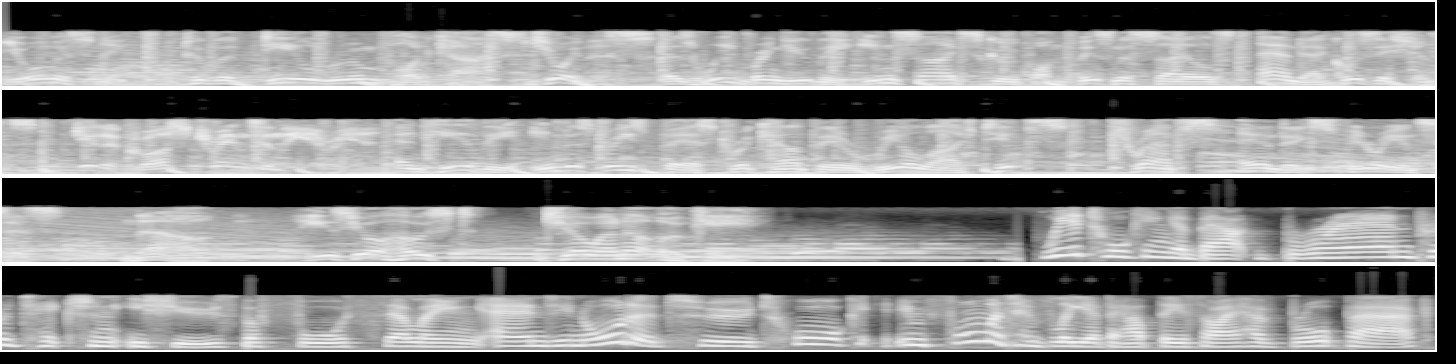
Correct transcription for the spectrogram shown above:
You're listening to the Deal Room Podcast. Join us as we bring you the inside scoop on business sales and acquisitions. Get across trends in the area and hear the industry's best recount their real life tips, traps, and experiences. Now, here's your host, Joanna Oakey. We're talking about brand protection issues before selling. And in order to talk informatively about this, I have brought back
